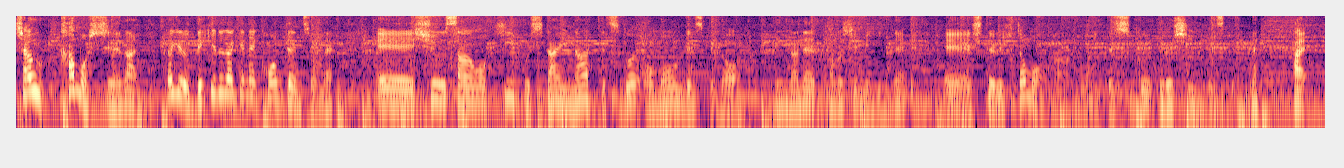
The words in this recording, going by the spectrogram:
ちゃうかもしれない。だけど、できるだけね、コンテンツをね、えー、週3をキープしたいなってすごい思うんですけど、みんなね、楽しみにね、えー、してる人もあのいて、すごい嬉しいんですけどね。はい。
